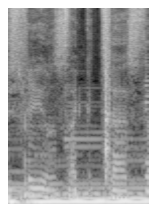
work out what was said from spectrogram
just feels like a test.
